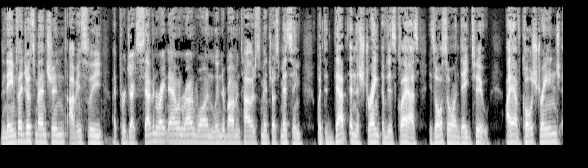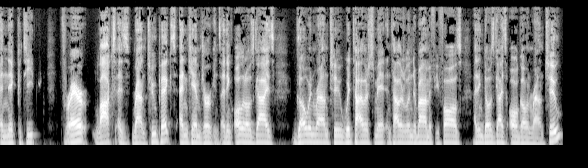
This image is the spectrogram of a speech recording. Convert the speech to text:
the names I just mentioned, obviously, I project seven right now in round one, Linderbaum and Tyler Smith just missing. But the depth and the strength of this class is also on day two. I have Cole Strange and Nick Petit Frere locks as round two picks and Cam Jurgens. I think all of those guys go in round two with Tyler Smith and Tyler Linderbaum if he falls. I think those guys all go in round two.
